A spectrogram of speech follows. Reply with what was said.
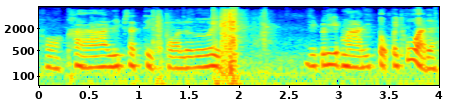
พอค่ะลิปสติกพอเลย รีบรีบๆมานี่ตกไปทั่วเลย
